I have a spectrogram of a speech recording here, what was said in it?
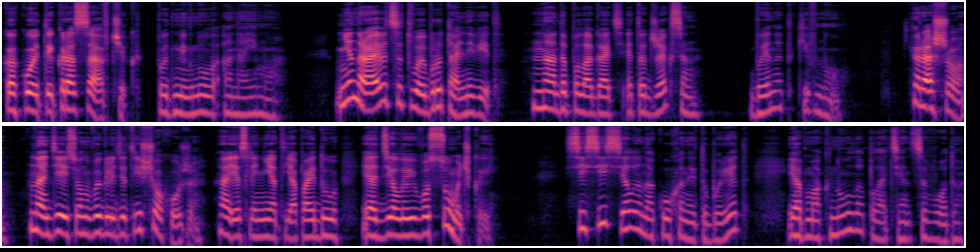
«Какой ты красавчик!» — подмигнула она ему. «Мне нравится твой брутальный вид. Надо полагать, это Джексон?» Беннет кивнул. «Хорошо. Надеюсь, он выглядит еще хуже. А если нет, я пойду и отделаю его сумочкой». Сиси села на кухонный табурет и обмакнула полотенце в воду.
